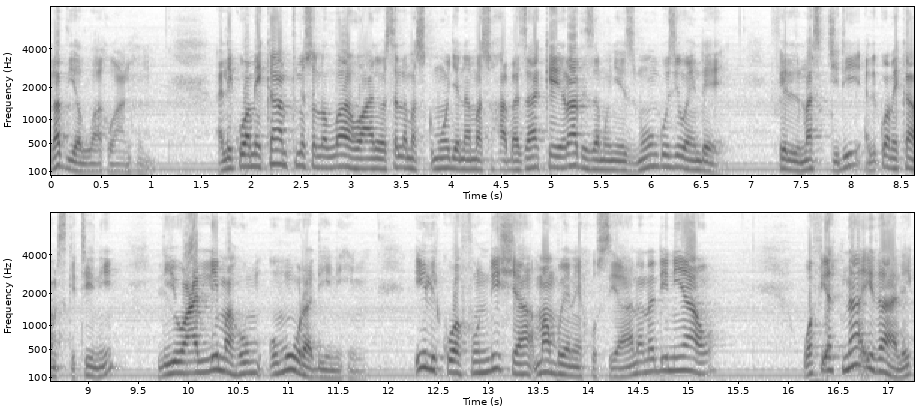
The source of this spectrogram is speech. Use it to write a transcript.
radiallahu anhum alikuwa amekaa mtume salllahu alehi wasallam siku moja na masahaba zake radhi za mwenyezi mungu ziwaendee. Fi lmasjidi alikuwa amekaa msikitini liyuallimahum umura dinihim ili kuwafundisha mambo yanayohusiana na dini yao. Wa fi athnai dhalik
